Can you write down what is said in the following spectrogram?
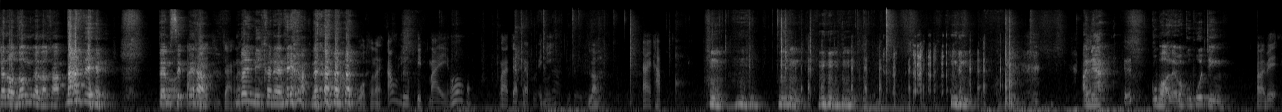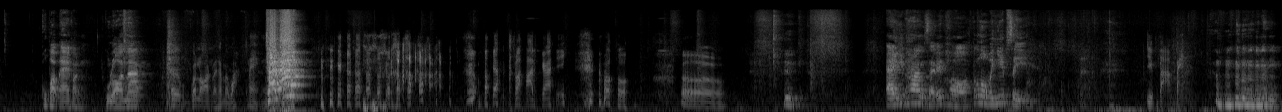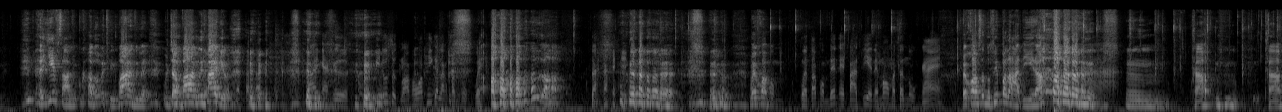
กระโดดร่มกันเหรอครับได้ดิเต็มสิบไม่หักจังนะไม่มีคะแนนให้หักนะเอาบวกซะหน่อยเอ้าลืมปิดไมค์โอ้ว่าจะแบบไอ้นี่เหรอได้ครับอันเนี้ยกูบอกเลยว่ากูพูดจริง อะไรพี่ กูปรับแอร์ก่อน กูร้อนมาก เออผมก็ร้อนมาทำไมวะแม่งชัดอัพไม่อากาศไงเออ แอร์ยี่ห้าใส่ไม่พอ ต้องลงไปยี่สี่หยิบสามไปแต่ยี่สามกูขับรถไปถึงบ้านอยู่เลย กูจำบ้านไม่ได้อยู่ได้ไงคือ พี่รู้สึกร้อนเพราะว่าพี่กำลังสนุกเว้ยอ๋อเหรอได้เป็นความผมเหมือนตอนผมเล่นไอปาร์ตี้ในมอมันสนุกไง เป็นความสนุกที่ประหลาดดีนะอ่าอืม ครับ ครับ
